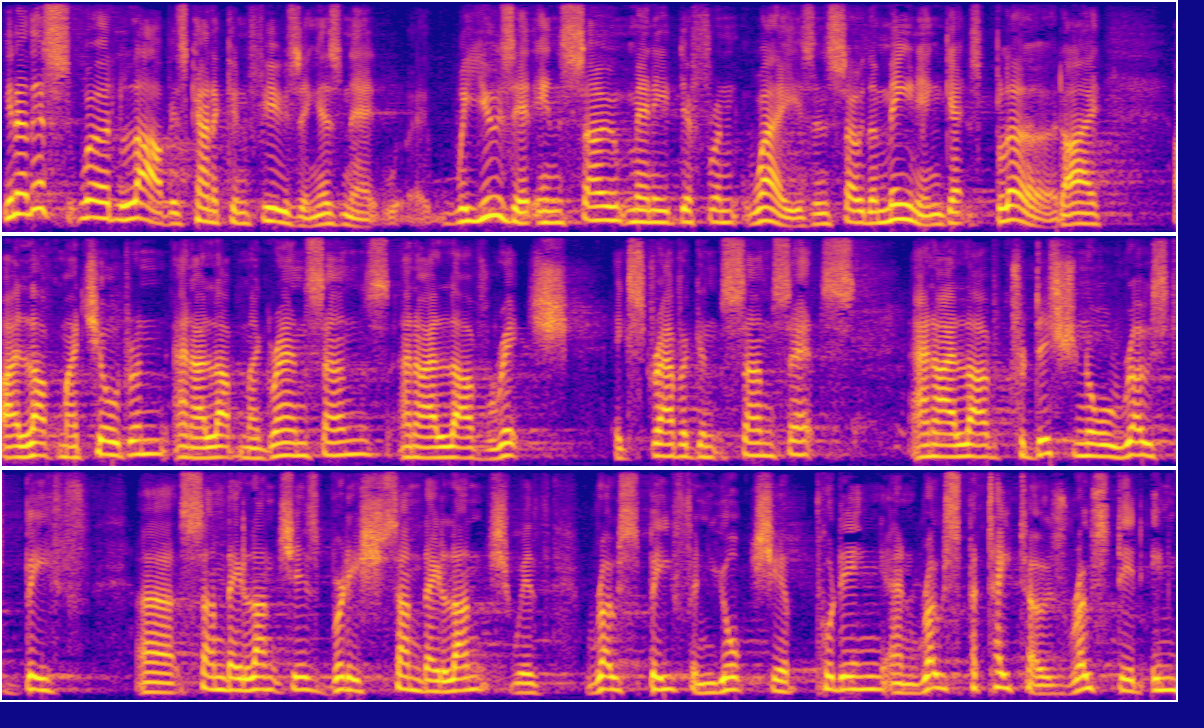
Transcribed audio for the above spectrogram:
You know, this word love is kind of confusing, isn't it? We use it in so many different ways, and so the meaning gets blurred. I, I love my children, and I love my grandsons, and I love rich extravagant sunsets, and I love traditional roast beef uh, Sunday lunches, British Sunday lunch with roast beef and Yorkshire pudding and roast potatoes roasted in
